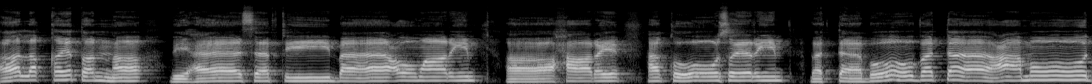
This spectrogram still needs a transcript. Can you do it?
ألقطنا بعاسفتي بعمري أحاري أقوصري بتابو بتا عمود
